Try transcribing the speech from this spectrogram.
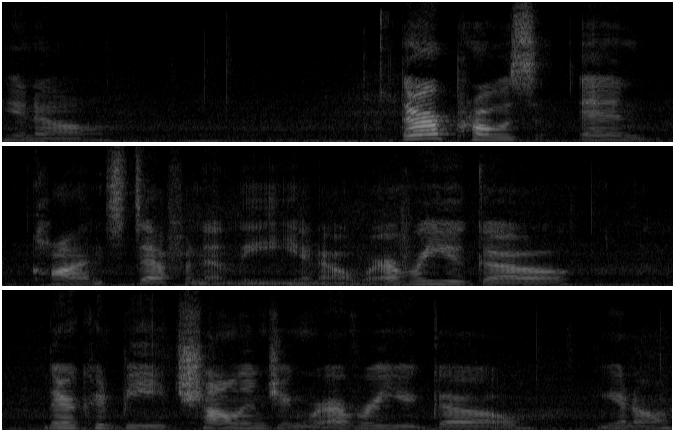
you know, there are pros and cons definitely. You know, wherever you go, there could be challenging wherever you go. You know,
